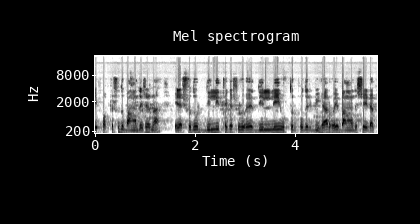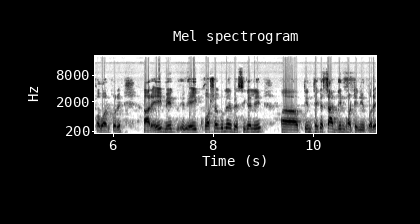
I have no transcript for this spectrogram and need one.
এই ফগটা শুধু বাংলাদেশের না, এটা শুধু দিল্লি থেকে শুরু হয়ে দিল্লি, উত্তরপ্রদেশ, বিহার হয়ে বাংলাদেশে এটা কভার করে। আর এই মেঘ, এই কুয়াশাগুলো বেসিক্যালি তিন থেকে চার দিন কন্টিনিউ করে।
